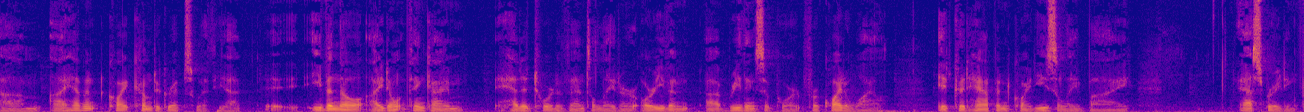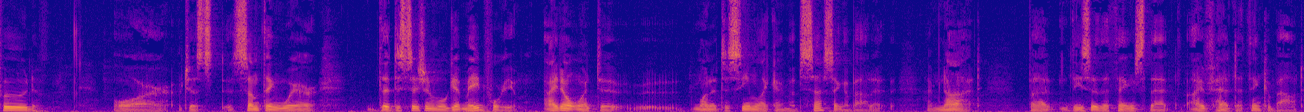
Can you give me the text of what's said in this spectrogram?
um, I haven't quite come to grips with yet. Even though I don't think I'm headed toward a ventilator or even uh, breathing support for quite a while, it could happen quite easily by aspirating food or just something where the decision will get made for you. I don't want to want it to seem like I'm obsessing about it. I'm not, but these are the things that I've had to think about.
